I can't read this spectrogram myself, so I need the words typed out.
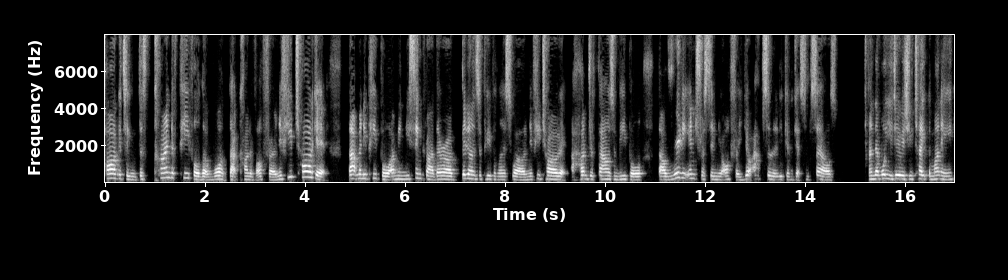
targeting the kind of people that want that kind of offer. And if you target that many people, I mean, you think about it, there are billions of people in this world, and if you target a hundred thousand people that are really interested in your offer, you're absolutely going to get some sales. And then what you do is you take the money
